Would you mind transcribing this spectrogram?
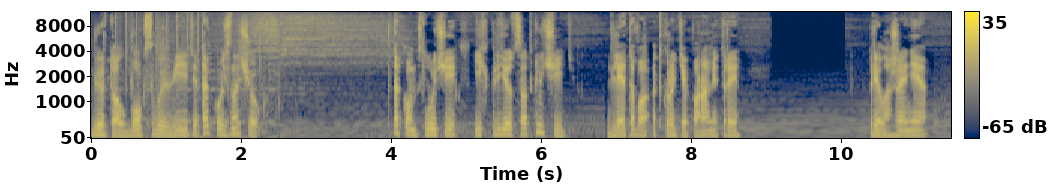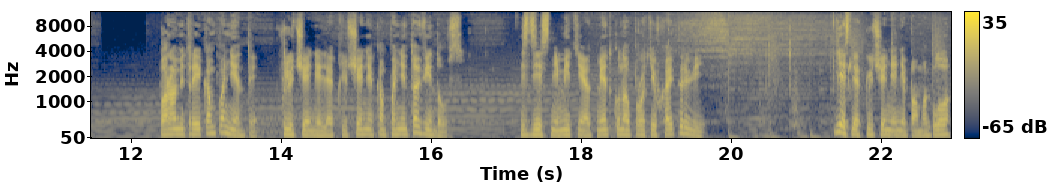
В VirtualBox вы увидите такой значок таком случае их придется отключить. Для этого откройте параметры приложения, параметры и компоненты, включение или отключение компонента Windows. Здесь снимите отметку напротив Hyper-V. Если отключение не помогло,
